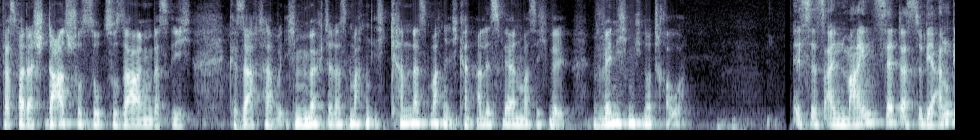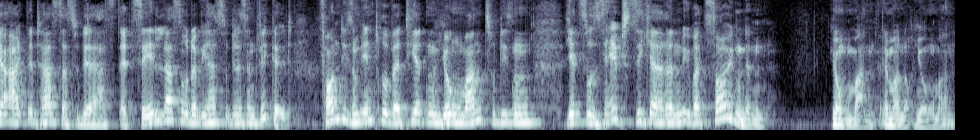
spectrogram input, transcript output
Das war der Startschuss sozusagen, dass ich gesagt habe, ich möchte das machen, ich kann das machen, ich kann alles werden, was ich will, wenn ich mich nur traue. Ist es ein Mindset, das du dir angeeignet hast, das du dir hast erzählen lassen oder wie hast du das entwickelt? Von diesem introvertierten jungen Mann zu diesem jetzt so selbstsicheren, überzeugenden jungen Mann, immer noch jungen Mann.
